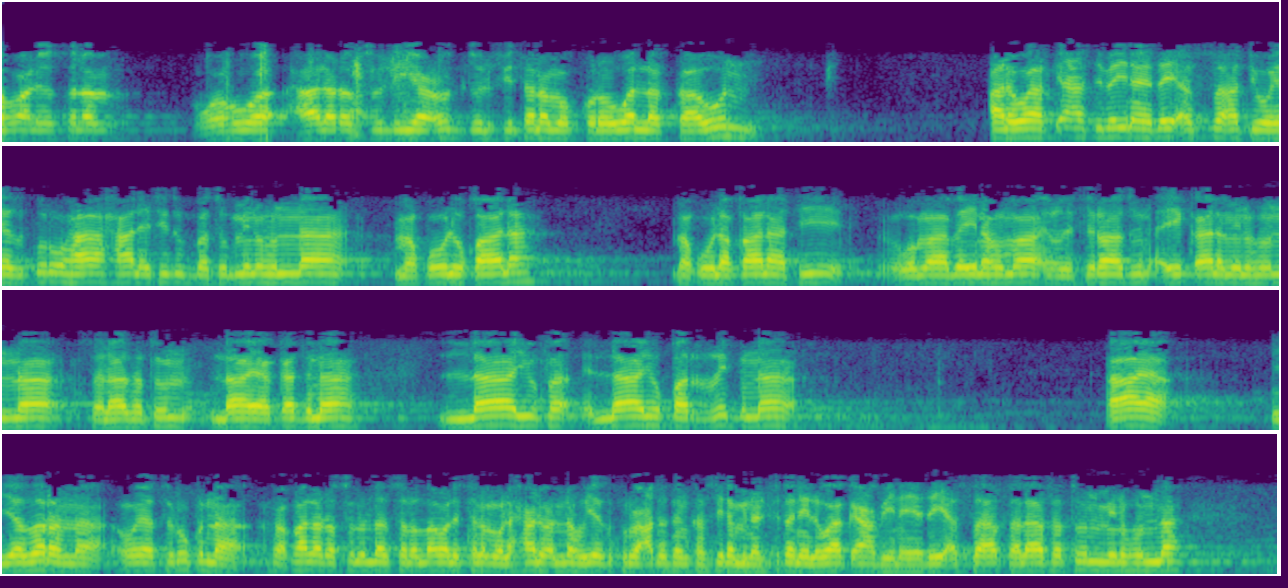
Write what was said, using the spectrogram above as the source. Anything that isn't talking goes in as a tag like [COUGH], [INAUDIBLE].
الله عليه وسلم وهو حال رسول يعد الفتن مكرو واللكاون. الواقعة بين يدي الساعة ويذكرها حال دبة منهن. مقول قال مقول قالت وما بينهما اعتراض أي قال منهن ثلاثة لا يكدن لا, يف... لا يقربن. آية يذرن ويتركن فقال رسول الله صلى الله عليه وسلم والحال أنه يذكر عددا كثيرا من الفتن الواقعة بين يدي الساعة ثلاثة منهن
